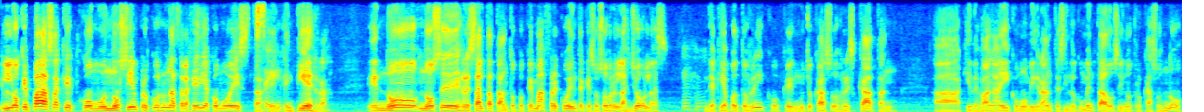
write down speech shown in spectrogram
lo que pasa que como no siempre ocurre una tragedia como esta en tierra, eh, no, no se resalta tanto porque es más frecuente que se sobren las yolas de aquí a Puerto Rico, que en muchos casos rescatan a quienes van ahí como migrantes indocumentados y en otros casos no.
